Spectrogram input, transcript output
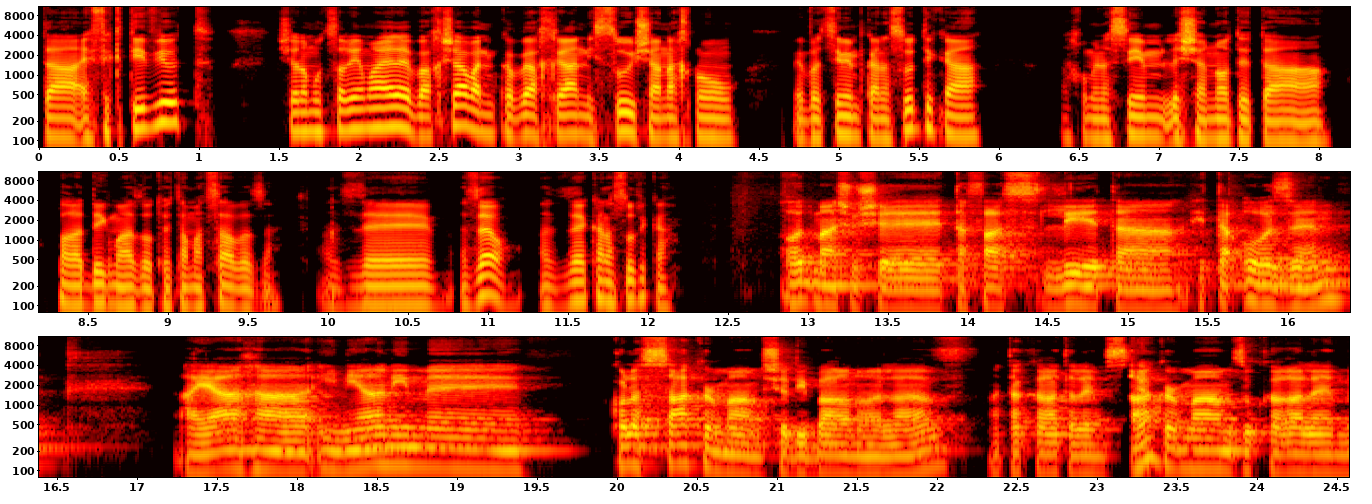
את האפקטיביות של המוצרים האלה ועכשיו אני מקווה אחרי הניסוי שאנחנו מבצעים עם קנסוטיקה אנחנו מנסים לשנות את הפרדיגמה הזאת את המצב הזה אז, אה, אז זהו אז זה קנסוטיקה. עוד משהו שתפס לי את, ה, את האוזן היה העניין עם uh, כל הסאקר מאמס שדיברנו עליו, אתה קראת להם סאקר מאמס, הוא קרא להם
